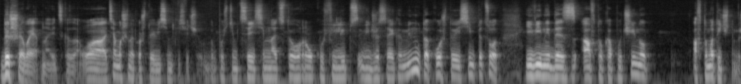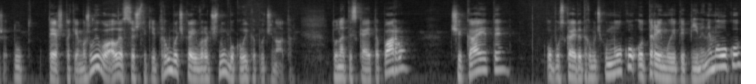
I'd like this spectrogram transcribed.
Дешева, я б навіть сказав. А ця машина коштує 8 тисяч. Допустим, цей 17-го року Philips VGSEC Minuta коштує 7500. І він іде з автокапучино автоматичним вже. Тут теж таке можливо, але все ж таки трубочка і вручну боковий капучинатор. То натискаєте пару, чекаєте, опускаєте трубочку в молоко, отримуєте пінене молоко,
